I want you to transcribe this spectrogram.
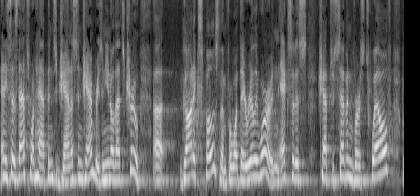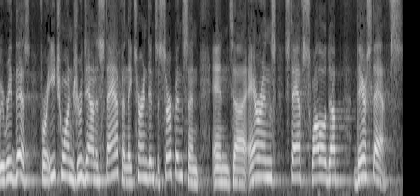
And he says that's what happened to Jannes and Jambres. And you know that's true. Uh, God exposed them for what they really were. In Exodus chapter 7, verse 12, we read this For each one drew down his staff, and they turned into serpents, and, and uh, Aaron's staff swallowed up their staffs.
